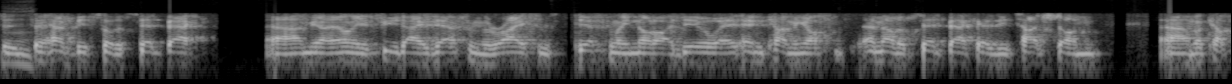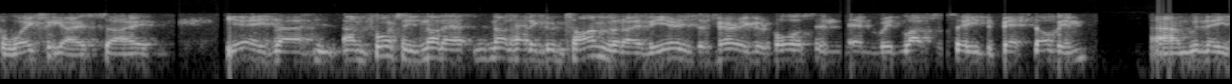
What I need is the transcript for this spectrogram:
to, mm. to have this sort of setback um, you know, only a few days out from the race is definitely not ideal, and coming off another setback as he touched on um, a couple of weeks ago. So, yeah, he's uh, unfortunately he's not a, not had a good time of it over here. He's a very good horse, and, and we'd love to see the best of him. Um, with these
